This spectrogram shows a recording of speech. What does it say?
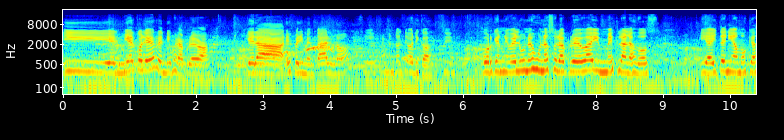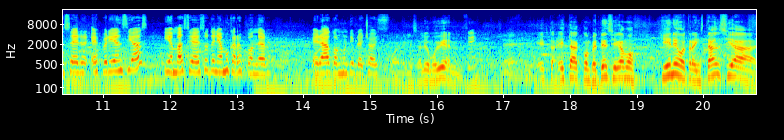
y el miércoles rendimos la prueba, Ajá. que era experimental, ¿no? Sí, experimental teórica. Sí. Porque el nivel 1 es una sola prueba y mezclan las dos. Y ahí teníamos que hacer experiencias y en base a eso teníamos que responder. Era con múltiple choice. Bueno, y le salió muy bien. Sí. ¿Eh? Esta, esta competencia, digamos, ¿tiene otra instancia?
